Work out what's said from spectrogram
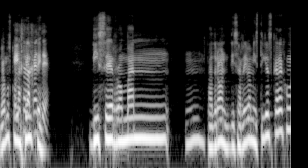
vamos con la gente. Dice Román mm, Padrón, dice arriba mis tigres, carajo.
